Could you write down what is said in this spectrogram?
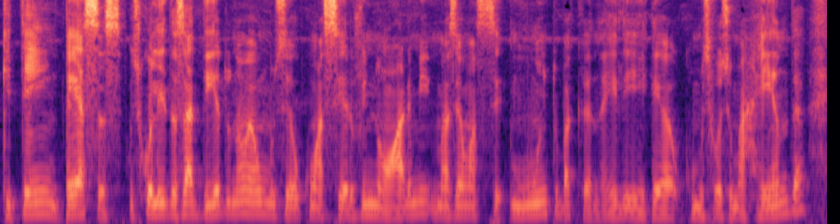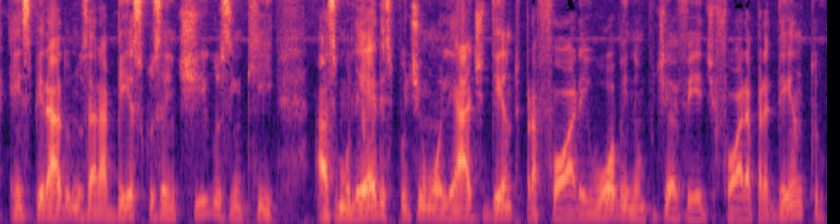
que tem peças escolhidas a dedo, não é um museu com acervo enorme, mas é um acervo muito bacana. Ele é como se fosse uma renda, é inspirado nos arabescos antigos em que as mulheres podiam olhar de dentro para fora e o homem não podia ver de fora para dentro.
